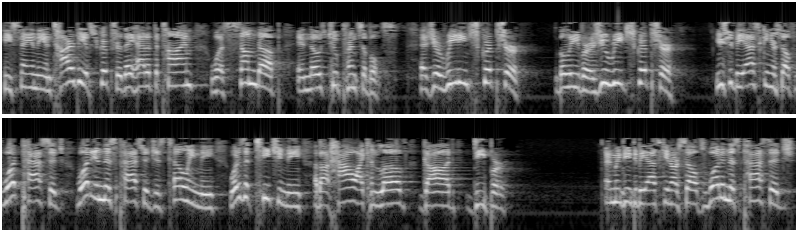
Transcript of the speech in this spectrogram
he's saying the entirety of scripture they had at the time was summed up in those two principles. As you're reading scripture, believer, as you read scripture, you should be asking yourself, what passage, what in this passage is telling me, what is it teaching me about how I can love God deeper? And we need to be asking ourselves, what in this passage,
